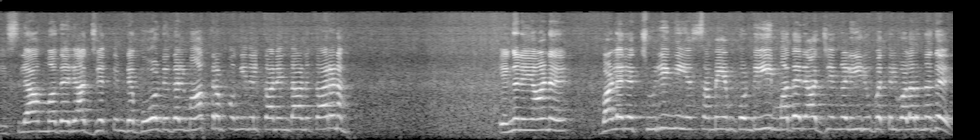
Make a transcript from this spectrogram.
ഇസ്ലാം മത രാജ്യത്തിന്റെ ബോർഡുകൾ മാത്രം പൊങ്ങി നിൽക്കാൻ എന്താണ് കാരണം? എങ്ങനെയാണ് വളരെ ചുരുങ്ങിയ സമയം കൊണ്ട് ഈ മതരാജ്യങ്ങൾ ഈ രൂപത്തിൽ വളർന്നത്?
